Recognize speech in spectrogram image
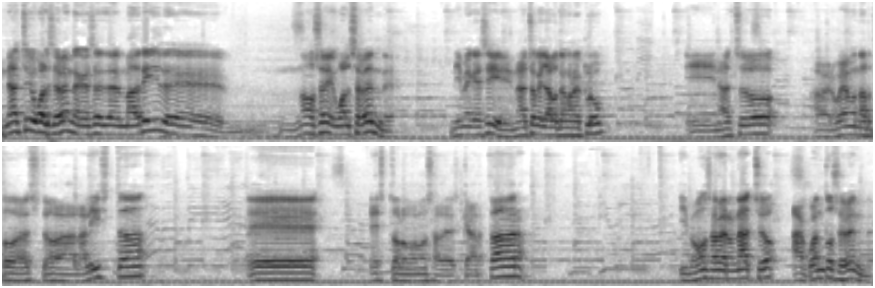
Nacho igual se vende, que es el del Madrid. No sé, igual se vende. Dime que sí. Nacho que ya lo tengo en el club. Y Nacho... A ver, voy a mandar todo esto a la lista. Eh, esto lo vamos a descartar. Y vamos a ver, Nacho, a cuánto se vende.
